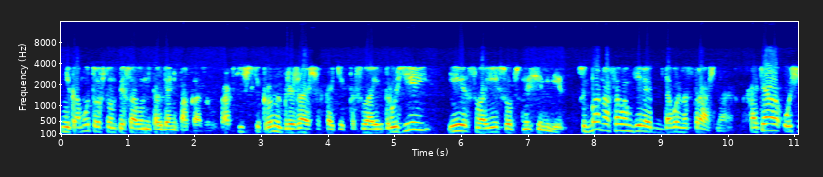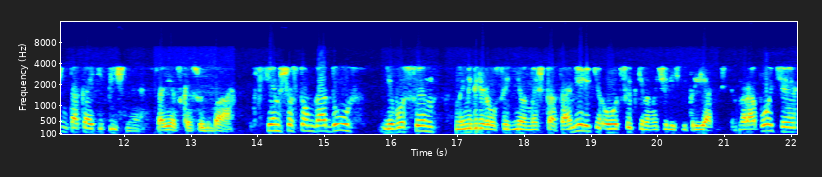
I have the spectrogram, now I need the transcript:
Никому то, что он писал, он никогда не показывал. Практически, кроме ближайших каких-то своих друзей и своей собственной семьи. Судьба на самом деле довольно страшная. Хотя очень такая типичная советская судьба. В 1976 году его сын эмигрировал в Соединенные Штаты Америки. У Цыпкина начались неприятности на работе.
